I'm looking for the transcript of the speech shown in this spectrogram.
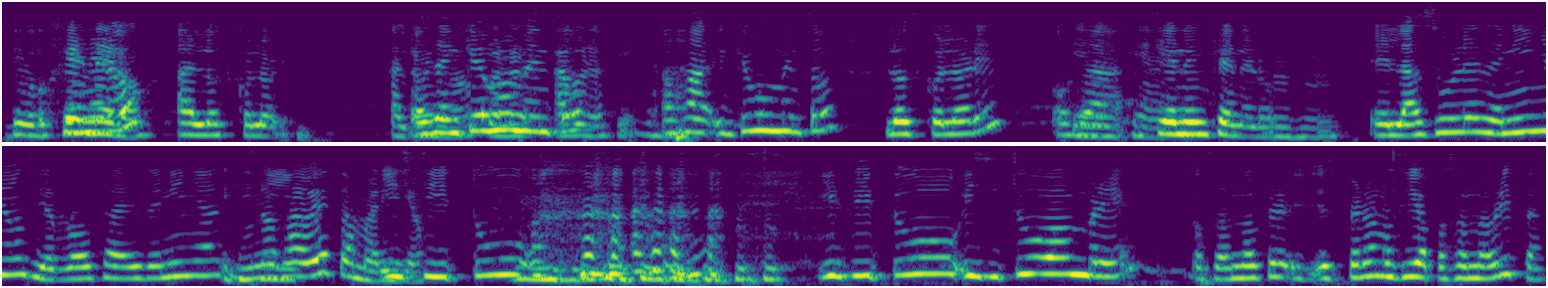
digo, género, Género. a los colores? al o sea, ¿en qué. Color- momento? Ah, bueno, sí. Ajá, ¿en qué momento los colores, o Tienen sea, género. tienen género? Ujú. El azul es de niños y el rosa es de niñas. Y si no sabes, y amarillo. si tú, y si tú, y si tú hombre, o sea, no espero no siga pasando ahorita,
